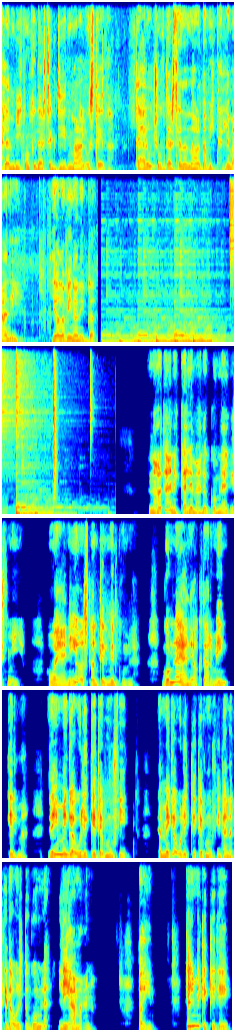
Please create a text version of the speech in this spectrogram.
أهلا بيكم في درس جديد مع الأستاذة. تعالوا نشوف درسنا النهاردة بيتكلم عن إيه. يلا بينا نبدأ. النهاردة هنتكلم عن الجملة الإسمية. هو يعني إيه أصلا كلمة جملة؟ جملة يعني أكتر من كلمة. زي ما أجي أقول الكتاب مفيد. لما أجي أقول الكتاب مفيد أنا كده قلت جملة ليها معنى. طيب كلمة الكتاب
